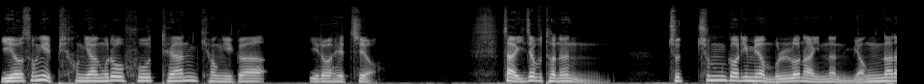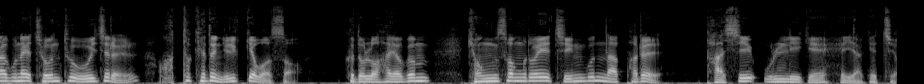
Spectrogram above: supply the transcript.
이 여성이 평양으로 후퇴한 경위가 이러했지요. 자, 이제부터는 주춤거리며 물러나 있는 명나라군의 전투 의지를 어떻게든 일깨워서 그들로 하여금 경성으로의 진군 나팔을 다시 울리게 해야겠죠.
